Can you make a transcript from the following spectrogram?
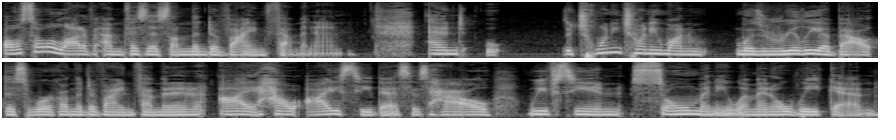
also a lot of emphasis on the divine feminine. And the 2021 was really about this work on the divine feminine. I, how I see this is how we've seen so many women awaken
